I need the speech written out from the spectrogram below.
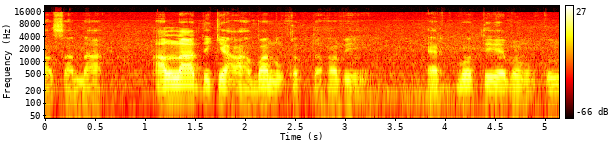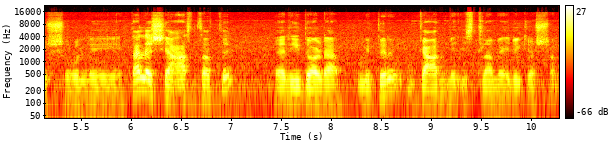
হাসানা। আল্লাহ দিকে আহ্বান করতে হবে, একমতে এবং কৌশলে। তাহলে সে আস্তে আস্তে হৃদয়টা ভিতরে গাঁদবে ইসলামে এডুকেশন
